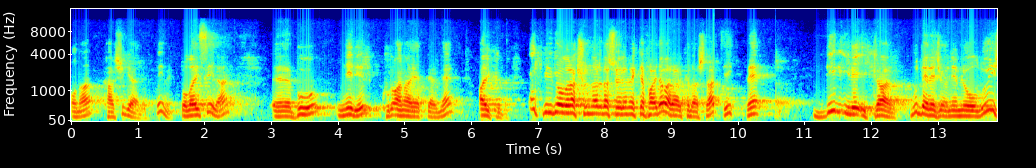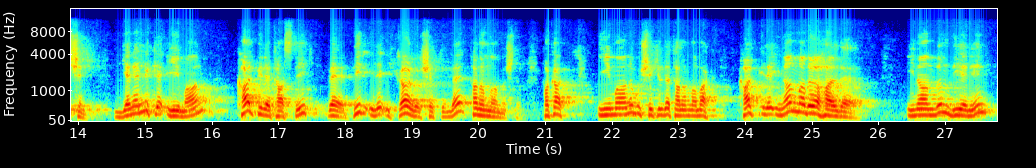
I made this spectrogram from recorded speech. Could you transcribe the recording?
ona karşı geldi. Değil mi? Dolayısıyla e, bu nedir? Kur'an ayetlerine aykırıdır. Ek bilgi olarak şunları da söylemekte fayda var arkadaşlar. Ve dil ile ikrar bu derece önemli olduğu için genellikle iman, kalp ile tasdik ve dil ile ikrardır şeklinde tanımlanmıştır. Fakat imanı bu şekilde tanımlamak, kalp ile inanmadığı halde inandım diyenin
